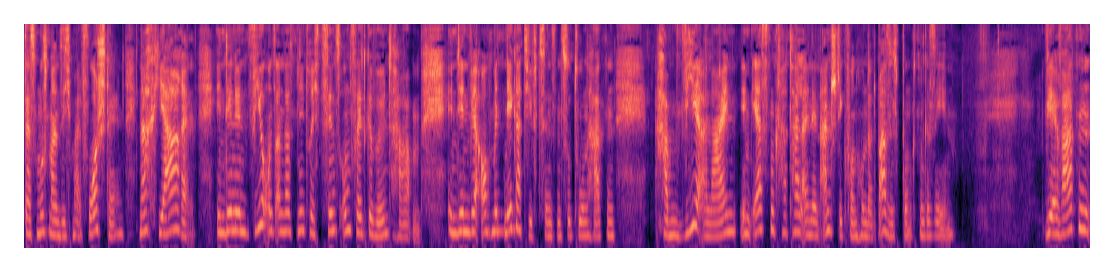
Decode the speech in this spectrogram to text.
Das muss man sich mal vorstellen. Nach Jahren, in denen wir uns an das Niedrigzinsumfeld gewöhnt haben, in denen wir auch mit Negativzinsen zu tun hatten, haben wir allein im ersten Quartal einen Anstieg von 100 Basispunkten gesehen. Wir erwarten,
